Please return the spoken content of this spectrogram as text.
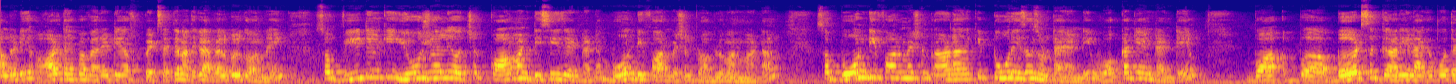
already all type of variety of pets అయితే నా దగ్గర అవైలబుల్గా ఉన్నాయి. సో వీటికి యూజువల్లీ వచ్చే కామన్ డిసీజ్ ఏంటంటే బోన్ డిఫార్మేషన్ ప్రాబ్లం అనమాట సో బోన్ డిఫార్మేషన్ రావడానికి టూ రీజన్స్ ఉంటాయండి. ఒకటి ఏంటంటే బర్డ్స్కి కానీ లేకపోతే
